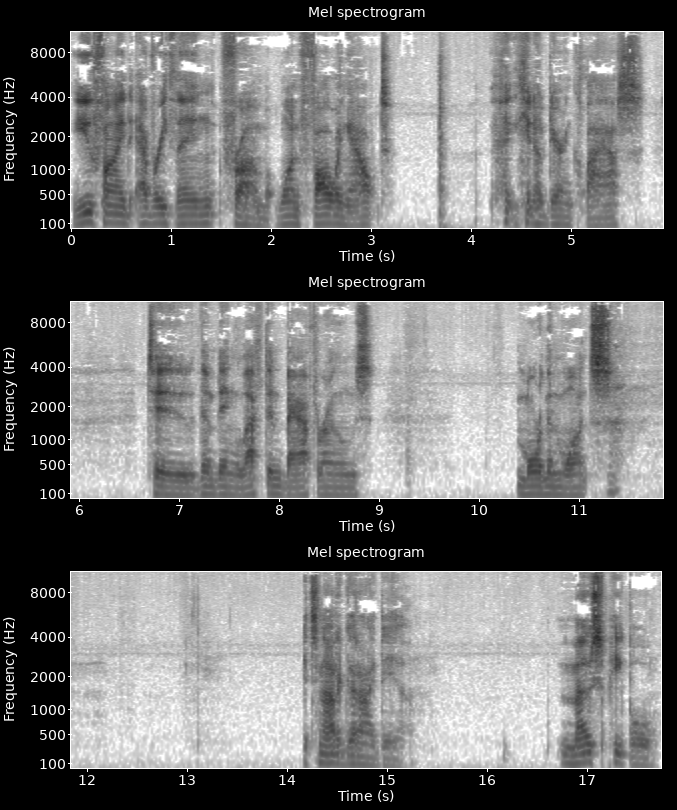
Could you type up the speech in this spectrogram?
you find everything from one falling out, you know, during class, to them being left in bathrooms more than once. It's not a good idea. Most people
